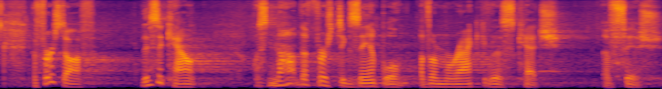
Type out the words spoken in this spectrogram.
Now, first off, this account was not the first example of a miraculous catch of fish.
